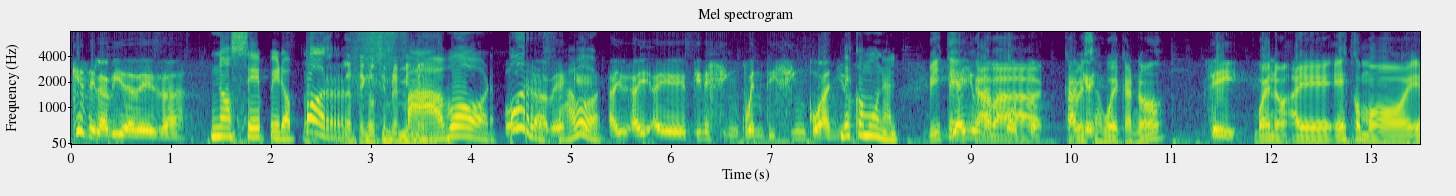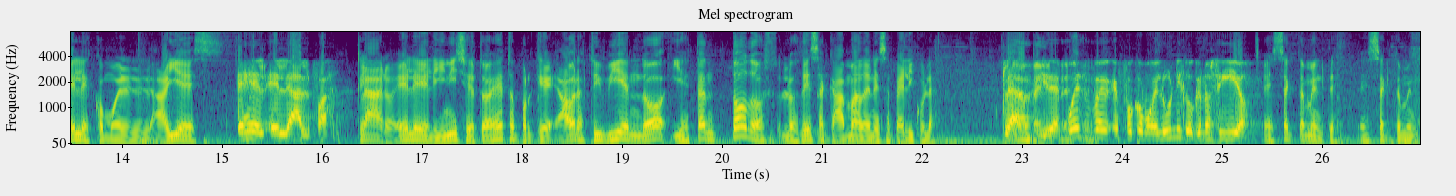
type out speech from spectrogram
¿Qué es de la vida de ella? No sé, pero por La tengo siempre en mi favor, por favor. hay- hay- eh, tiene 55 años. Descomunal. Y ¿Viste? una foto. Cabezas Huecas, ¿no? Sí, Bueno, eh, es como. Él es como el. Ahí es. es el, el alfa. Claro, él es el inicio de todo esto porque ahora estoy viendo y están todos los de esa camada en esa película. Claro, Gran y después fue, fue como el único que no siguió. Exactamente, exactamente.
